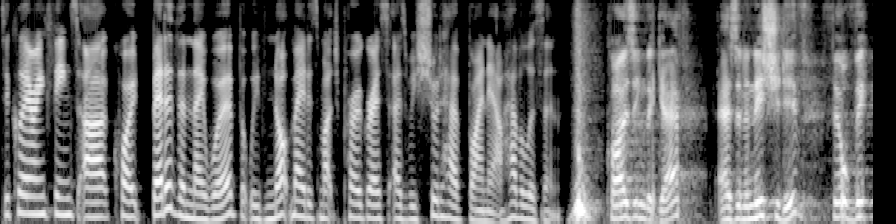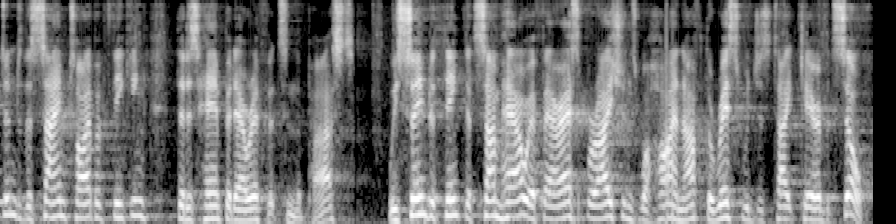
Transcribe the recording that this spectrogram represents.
declaring things are, quote, better than they were, but we've not made as much progress as we should have by now. Have a listen. Closing the Gap, as an initiative, fell victim to the same type of thinking that has hampered our efforts in the past. We seem to think that somehow, if our aspirations were high enough, the rest would just take care of itself.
